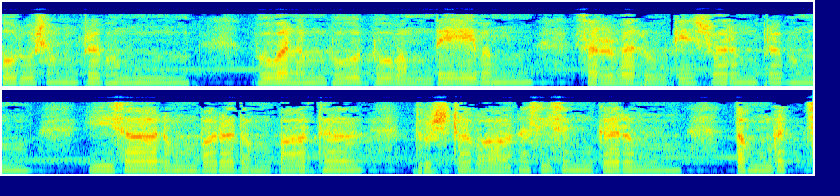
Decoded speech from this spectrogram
पुरुषम् प्रभुम् भुवनम् भूर्भुवम् देवम् सर्वलोकेश्वरम् प्रभुम् ईशानम् वरदम् पार्थ दृष्टवानसि शङ्करम् तम् गच्छ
